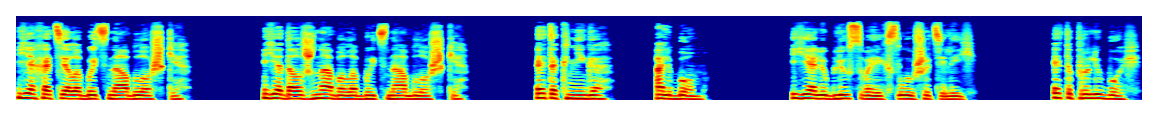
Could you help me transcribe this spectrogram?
я хотела быть на обложке. Я должна была быть на обложке. Эта книга — альбом. Я люблю своих слушателей. Это про любовь.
